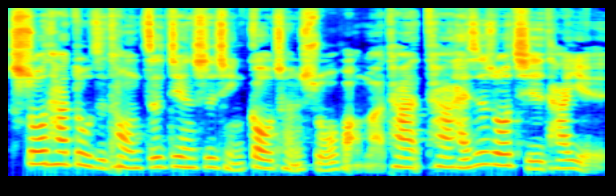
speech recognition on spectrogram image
说他肚子痛这件事情构成说谎吗？他他还是说其实他也。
